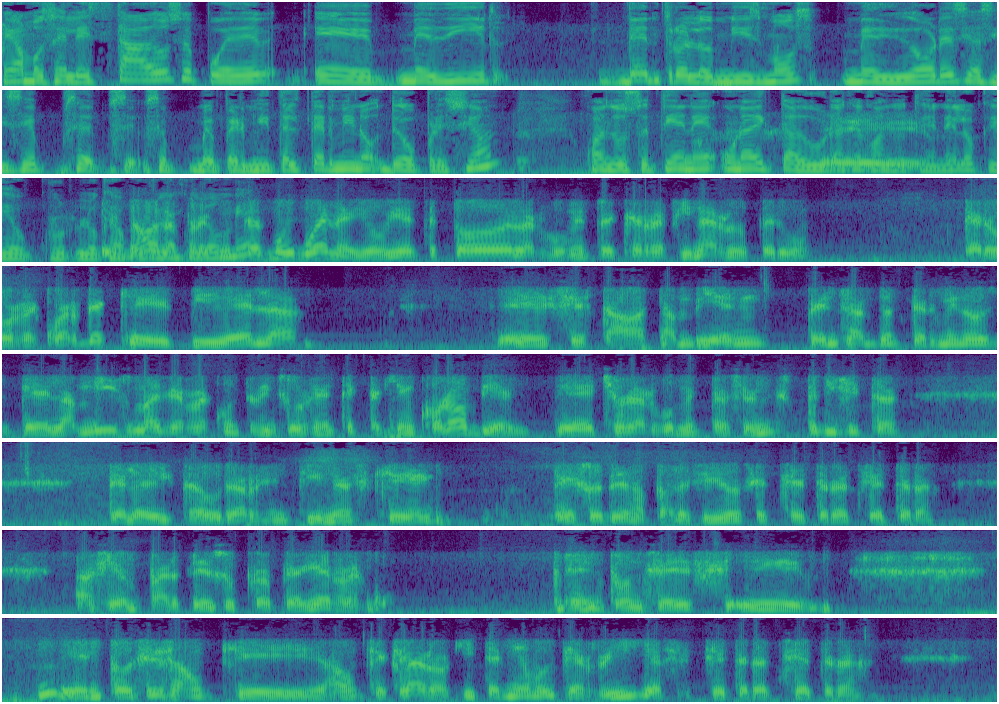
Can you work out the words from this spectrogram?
Digamos, el Estado se puede eh, medir dentro de los mismos medidores, y así se, se- se- se- me permite el término, de opresión, cuando usted tiene una dictadura que Eh, cuando tiene lo que, ocur- lo que no, ocurre la en pregunta Colombia. es muy buena y obviamente todo el argumento hay que refinarlo, pero, pero recuerde que Videla eh, se estaba también pensando en términos de la misma guerra contra insurgente que aquí en Colombia. De hecho, la argumentación explícita de la dictadura argentina es que esos desaparecidos, etcétera, etcétera, hacían parte de su propia guerra. Entonces, eh, entonces aunque, aunque claro, aquí teníamos guerrillas, etcétera, etcétera,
